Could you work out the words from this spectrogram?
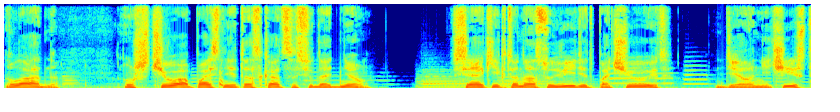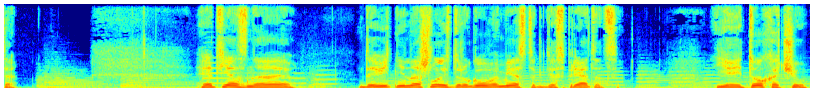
Ну ладно, уж чего опаснее таскаться сюда днем. Всякий, кто нас увидит, почует, Дело нечисто. Это я знаю. Да ведь не нашлось другого места, где спрятаться. Я и то хочу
